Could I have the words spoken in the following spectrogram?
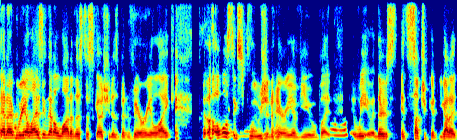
and I'm realizing that a lot of this discussion has been very like almost exclusionary of you, but we there's it's such a good you gotta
